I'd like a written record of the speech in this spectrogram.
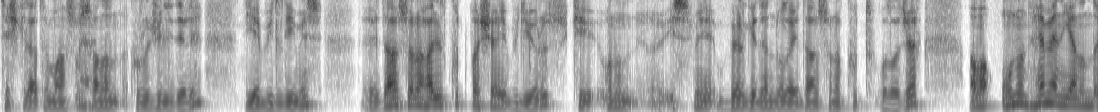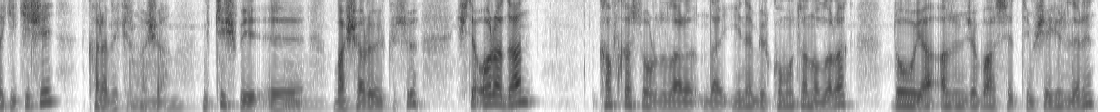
Teşkilat-ı Mahsusa'nın evet. kurucu lideri diyebildiğimiz. E, daha sonra Halil Kut Paşa'yı biliyoruz ki onun e, ismi bölgeden dolayı daha sonra Kut olacak. Ama onun hemen yanındaki kişi Karabekir Paşa. Hmm. Müthiş bir e, başarı öyküsü. İşte oradan Kafkas ordularında yine bir komutan olarak doğuya az önce bahsettiğim şehirlerin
